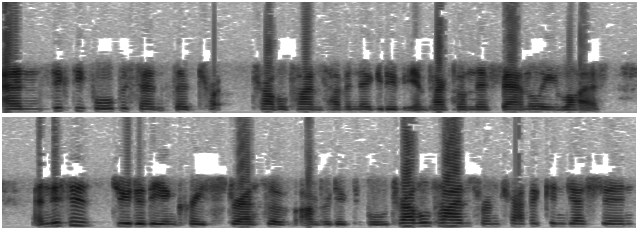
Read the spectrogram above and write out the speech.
and 64% said tra- travel times have a negative impact on their family life. And this is due to the increased stress of unpredictable travel times from traffic congestion,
